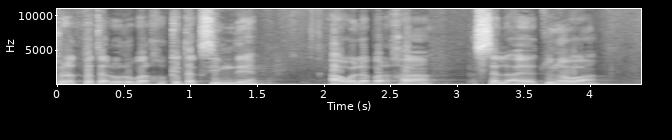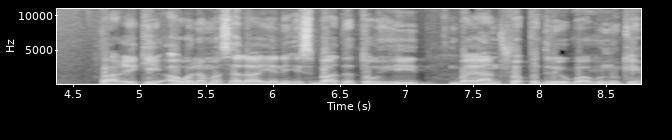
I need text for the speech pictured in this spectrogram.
صورت په څلورو برخو کې تقسیم ده اوله برخه سل آیتونه وا پاغي کې اوله مسله یعنی اثبات توحید بیان شو په دریو بابونو کې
